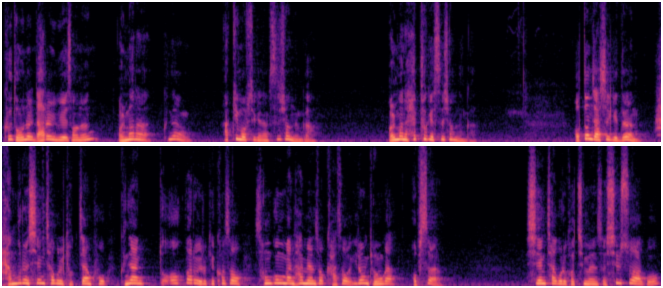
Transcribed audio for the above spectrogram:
그 돈을 나를 위해서는 얼마나 그냥 아낌없이 그냥 쓰셨는가. 얼마나 헤프게 쓰셨는가. 어떤 자식이든 아무런 시행착오를 겪지 않고 그냥 똑바로 이렇게 커서 성공만 하면서 가서 이런 경우가 없어요. 시행착오를 거치면서 실수하고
